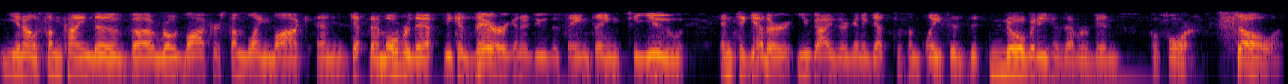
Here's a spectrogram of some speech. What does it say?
you know, some kind of uh, roadblock or stumbling block and get them over that because they're going to do the same thing to you. And together, you guys are going to get to some places that nobody has ever been before. So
